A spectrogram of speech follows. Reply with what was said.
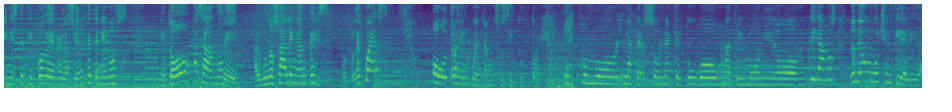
en este tipo de relaciones que tenemos, que todos pasamos. Sí. Algunos salen antes, otros después. Otros encuentran un sustituto. Es como la persona que tuvo un matrimonio, digamos, donde hubo mucha infidelidad.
